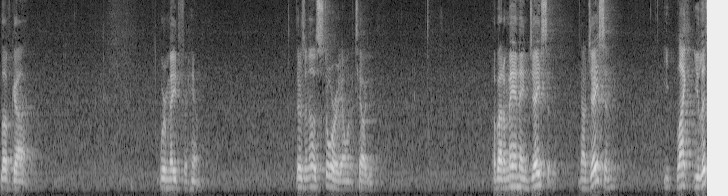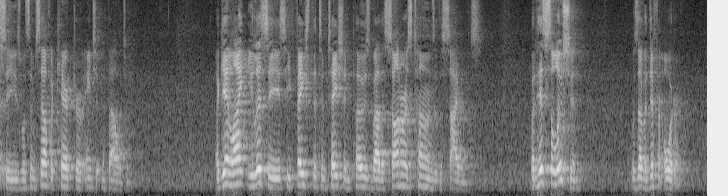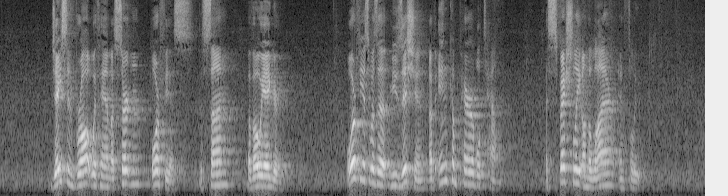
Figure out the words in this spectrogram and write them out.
love God. We're made for Him. There's another story I want to tell you about a man named Jason. Now, Jason like Ulysses, was himself a character of ancient mythology. Again, like Ulysses, he faced the temptation posed by the sonorous tones of the sirens. But his solution was of a different order. Jason brought with him a certain Orpheus, the son of Oeager. Orpheus was a musician of incomparable talent, especially on the lyre and flute.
